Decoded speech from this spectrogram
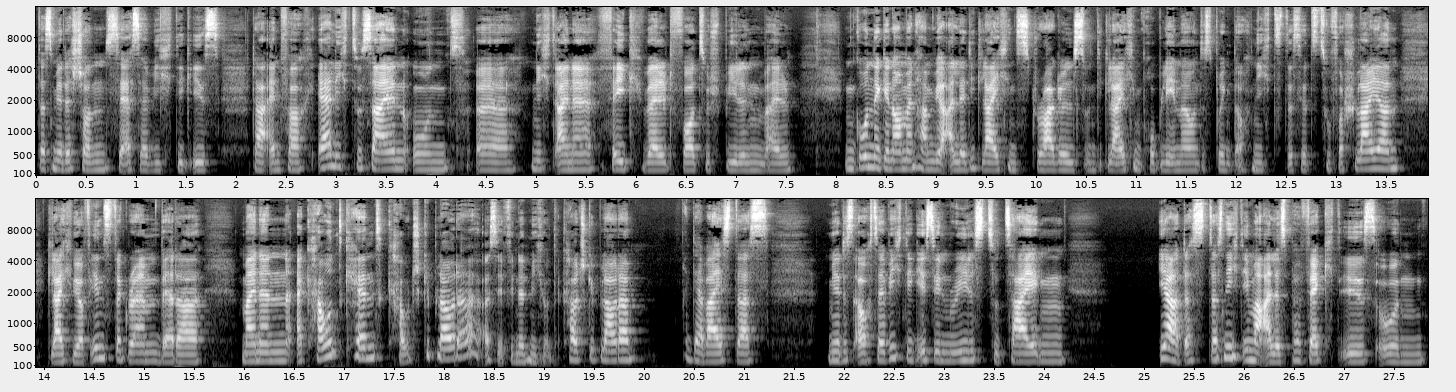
dass mir das schon sehr, sehr wichtig ist, da einfach ehrlich zu sein und äh, nicht eine Fake-Welt vorzuspielen, weil im Grunde genommen haben wir alle die gleichen Struggles und die gleichen Probleme und es bringt auch nichts, das jetzt zu verschleiern. Gleich wie auf Instagram, wer da meinen Account kennt, Couchgeplauder, also ihr findet mich unter Couchgeplauder, der weiß, dass mir das auch sehr wichtig ist, in Reels zu zeigen, ja, dass das nicht immer alles perfekt ist und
